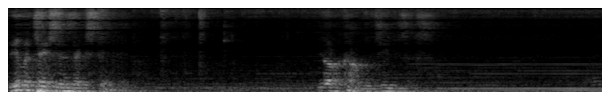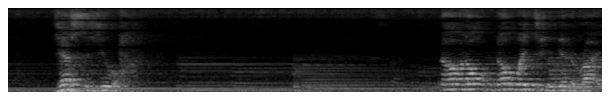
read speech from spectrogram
The invitation is extended. You ought to come to Jesus. Just as you are. No, don't, don't wait till you get it right.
